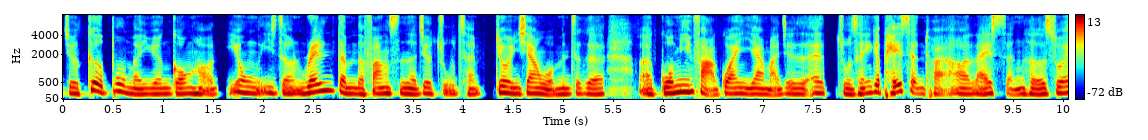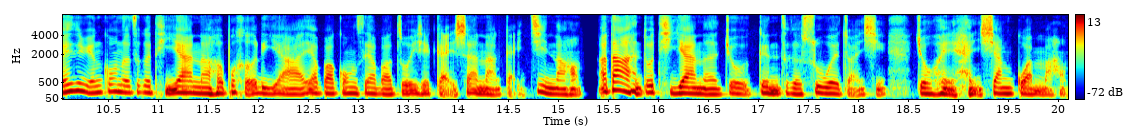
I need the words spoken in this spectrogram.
就各部门员工哈，用一种 random 的方式呢，就组成，就很像我们这个呃国民法官一样嘛，就是哎组成一个陪审团啊，来审核说哎员工的这个提案呢合不合理啊？要不要公司要不要做一些改善啊、改进啊？哈，那当然很多提案。这样呢，就跟这个数位转型就会很相关嘛，哈。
